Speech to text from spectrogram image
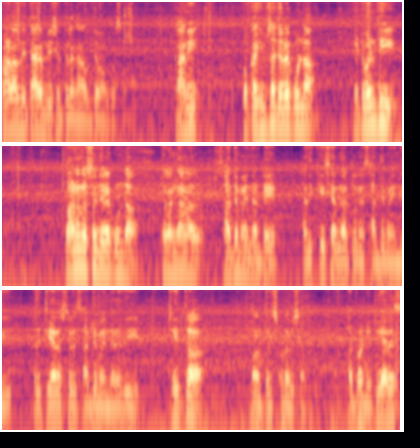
ప్రాణాలని త్యాగం చేసిన తెలంగాణ ఉద్యమం కోసం. కానీ ఒక హింస జరగకుండా ఎటువంటి ప్రాణ నష్టం జరగకుండా తెలంగాణ సాధ్యమైందంటే అది కేసీఆర్ గారితోనే సాధ్యమైంది అది టీఆర్ఎస్తోనే సాధ్యమైంది అనేది చైత్ర మనం తెలుసుకున్న విషయం. అటువంటి టీఆర్ఎస్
